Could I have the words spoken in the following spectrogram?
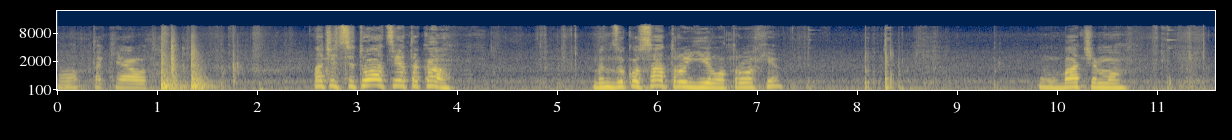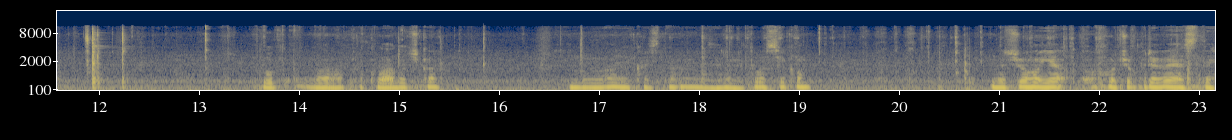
От таке от. Значить, ситуація така. Бензокоса троїла трохи. Бачимо. Тут зараз прокладочка. Була якась там з герметосиком. До чого я хочу привести.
